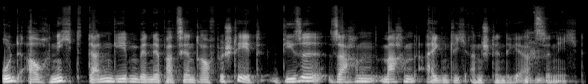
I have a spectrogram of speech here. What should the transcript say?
Und auch nicht dann geben, wenn der Patient darauf besteht. Diese Sachen machen eigentlich anständige Ärzte mhm. nicht.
